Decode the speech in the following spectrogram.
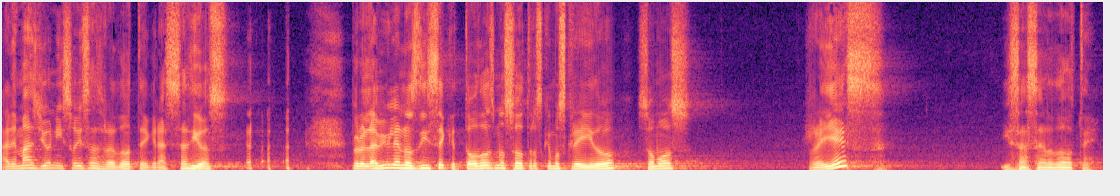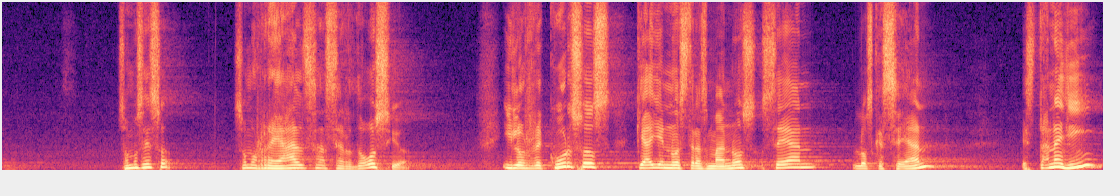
además yo ni soy sacerdote, gracias a Dios. Pero la Biblia nos dice que todos nosotros que hemos creído somos reyes y sacerdote. Somos eso. Somos real sacerdocio. Y los recursos que hay en nuestras manos, sean los que sean, están allí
